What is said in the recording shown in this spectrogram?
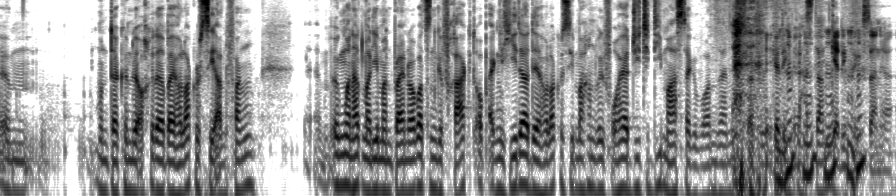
Ähm, und da können wir auch wieder bei Holacracy anfangen. Ähm, irgendwann hat mal jemand Brian Robertson gefragt, ob eigentlich jeder, der Holacracy machen will, vorher GTD-Master geworden sein muss. Also Getting Things Done. Getting Things Done, ja.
